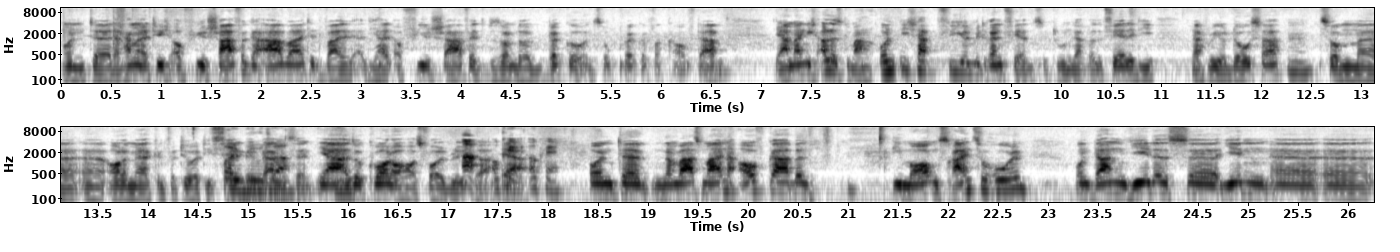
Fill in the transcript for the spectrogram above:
Und äh, dann haben wir natürlich auch viel Schafe gearbeitet, weil die halt auch viel Schafe, insbesondere Böcke und Zuchtböcke verkauft haben. Die haben eigentlich alles gemacht. Und ich habe viel mit Rennpferden zu tun gehabt. Also Pferde, die nach Rio Dosa mhm. zum äh, äh All-American Fertility Sale gegangen sind. Ja, mhm. also Quarterhorse Vollblüter. Ah, okay, ja. okay. Und äh, dann war es meine Aufgabe, die morgens reinzuholen und dann jedes, äh, jeden äh, äh,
